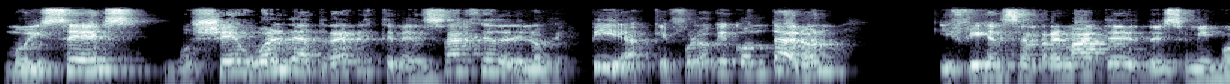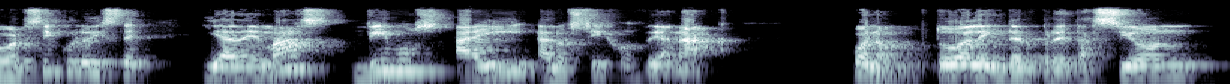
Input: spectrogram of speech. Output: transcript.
Moisés, Moshe vuelve a traer este mensaje de los espías, que fue lo que contaron, y fíjense el remate de ese mismo versículo, dice, y además vimos ahí a los hijos de Anac. Bueno, toda la interpretación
